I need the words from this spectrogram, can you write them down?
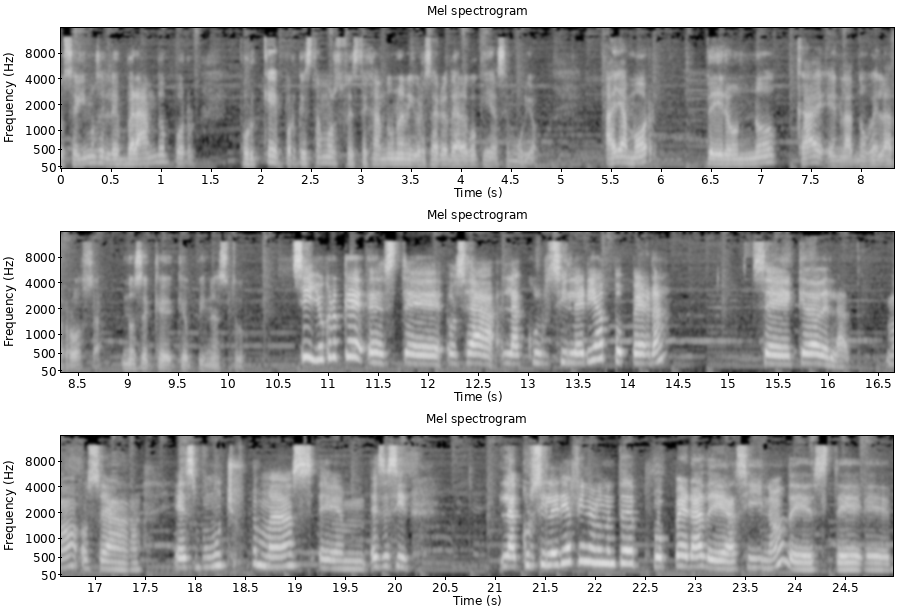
seguimos celebrando por... ¿Por qué? Porque estamos festejando un aniversario de algo que ya se murió. Hay amor, pero no cae en la novela rosa. No sé qué, qué opinas tú. Sí, yo creo que este, o sea, la cursilería popera se queda de lado, ¿no? O sea, es mucho más, em, es decir, la cursilería finalmente popera de así, ¿no? De este,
